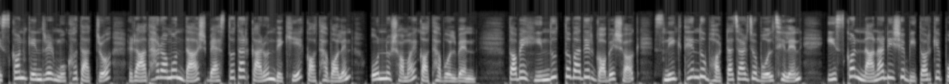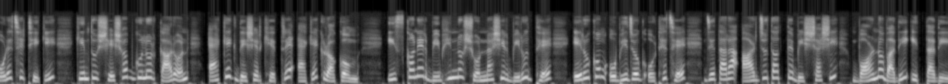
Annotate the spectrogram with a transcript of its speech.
ইসকন কেন্দ্রের মুখপাত্র রাধারমন দাস ব্যস্ততার কারণ দেখিয়ে কথা বলেন, অন্য সময় কথা বলবেন। তবে হিন্দুত্ববাদের গবেষক স্নিগ্ধেন্দু ভট্টাচার্য বলছিলেন, ইসকন নানা ডিশে বিতর্কে পড়েছে ঠিকই, কিন্তু সেসবগুলোর কারণ এক এক দেশের ক্ষেত্রে এক এক রকম। ইসকনের বিভিন্ন সন্ন্যাসীর বিরুদ্ধে এরকম অভিযোগ উঠেছে যে তারা আর্যতত্ত্বে বিশ্বাসী, বর্ণবাদী ইত্যাদি।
